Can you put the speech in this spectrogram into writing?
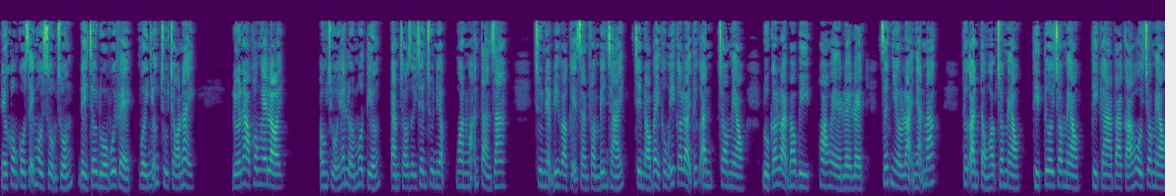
nếu không cô sẽ ngồi xổm xuống để chơi đùa vui vẻ với những chú chó này. Đứa nào không nghe lời? Ông chủ hét lớn một tiếng, đám chó dưới chân Chu Niệm ngoan ngoãn tàn ra. Chu Niệm đi vào kệ sản phẩm bên trái, trên đó bày không ít các loại thức ăn cho mèo, đủ các loại bao bì, hoa hòe lòe loẹt, rất nhiều loại nhãn mác. Thức ăn tổng hợp cho mèo, thịt tươi cho mèo, thịt gà và cá hồi cho mèo,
